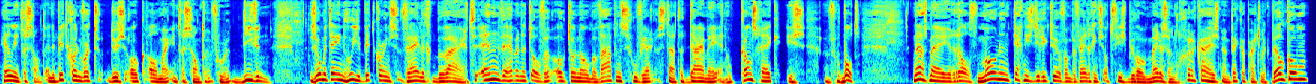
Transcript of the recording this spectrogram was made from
Heel interessant. En de bitcoin wordt dus ook al maar interessanter voor dieven. Zometeen hoe je bitcoins veilig bewaart. En we hebben het over autonome wapens. Hoe ver staat het daarmee en hoe kansrijk is een verbod? Naast mij Ralf Monen, technisch directeur van beveiligingsadviesbureau Madison Gurka. Hij is mijn backup, hartelijk welkom.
